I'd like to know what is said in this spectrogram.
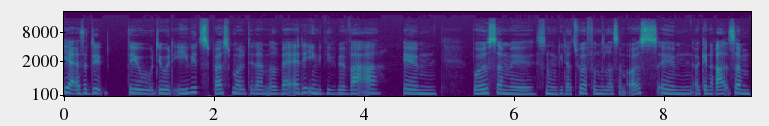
Ja, altså det, det, er jo, det er jo et evigt spørgsmål, det der med, hvad er det egentlig, vi bevarer, øhm, både som øh, sådan nogle litteraturformidlere som os, øhm, og generelt som,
